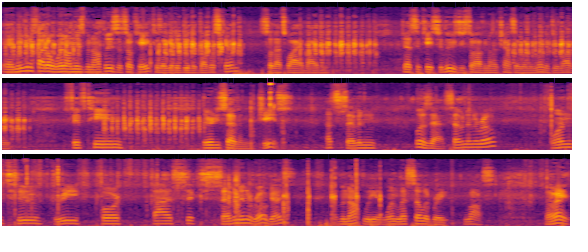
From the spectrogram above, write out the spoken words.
And even if I don't win on these monopolies, it's okay because I get to do the double scan. So that's why I buy them. Just in case you lose, you still have another chance at winning money through lottery. 15. 37. Jeez. That's seven. What is that? Seven in a row? One, two, three, four, five, six, seven in a row, guys. A monopoly and one less celebrate loss. Alright,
